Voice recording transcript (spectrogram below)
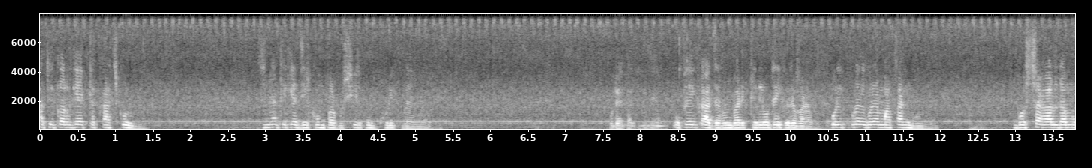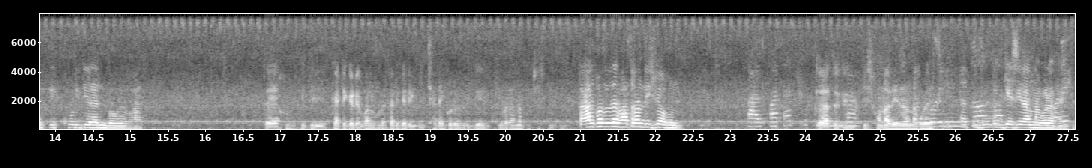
আর তুই কালকে একটা কাজ করবি। জিনা থেকে যেরকম পারব সেরকম খড়ি করে বেড়াবো ওটাই কাজ ওটাই কাজ এখন বাড়ি থেকে ওটাই করে বেড়াবো। খড়ি করে মাথা আনি ভরবো বর্ষাকালটা মুখে খড়ি দিয়ে রানবো হবে ভাত। তো এখন কি তুই কেটে কেটে বালগুলো কেটে কেটে কি ছাটাই করে করে গিয়ে কি রান্না করছিস তাল পাতাতে ভাত রান্ধিস এখন তো এতদিন কি সোনা দিয়ে রান্না করে আসছিস? এতদিন তো গ্যাসে রান্না করা খাইছি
